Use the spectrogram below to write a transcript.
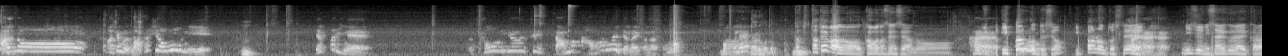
あのー、あでも私思うに、うんやっぱりね、そういう性ってあんま変わんないんじゃないかなと思う。僕ね、なるほど。たうん例えば、あの、川端先生、あの、はい。一般論ですよ。一般論として、はいはいはい。22歳ぐらいから、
